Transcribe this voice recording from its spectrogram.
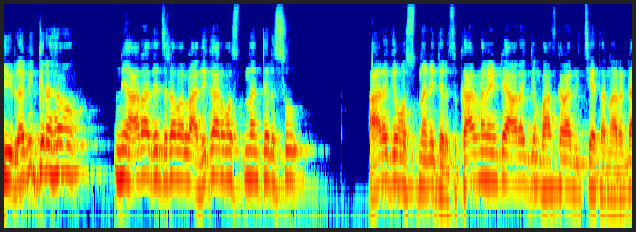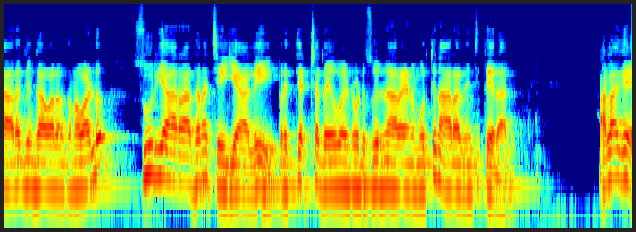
ఈ రవిగ్రహంని ఆరాధించడం వల్ల అధికారం వస్తుందని తెలుసు. ఆరోగ్యం వస్తుందని తెలుసు. కారణం ఏంటి? ఆరోగ్యం భాస్కరాది ఇచ్చేత అన్నారంటే ఆరోగ్యం కావాలనుకున్న వాళ్ళు సూర్య ఆరాధన చెయ్యాలి. ప్రత్యక్ష దైవమైనటువంటి సూర్యనారాయణమూర్తిని ఆరాధించి తీరాలి. అలాగే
